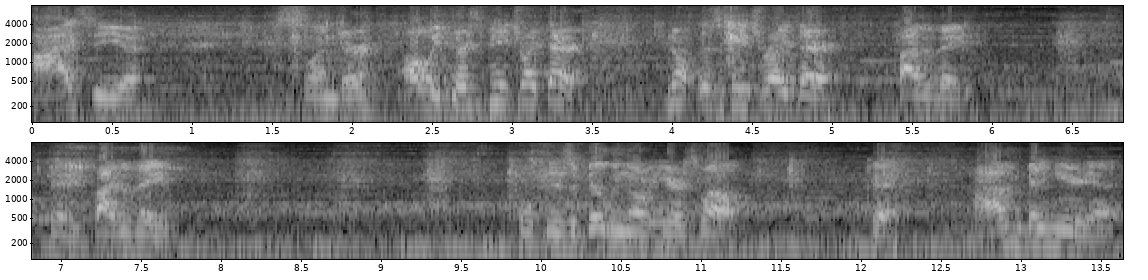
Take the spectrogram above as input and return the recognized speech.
I see you. Slender. Oh, wait, there's a page right there. No, there's a page right there. Five of eight. Okay, five of eight. Oh, there's a building over here as well. Okay. I haven't been here yet.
